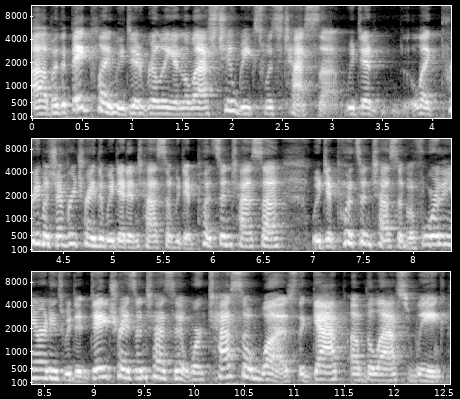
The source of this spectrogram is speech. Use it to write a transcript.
Uh, but the big play we did really in the last two weeks was Tesla. We did like pretty much every trade that we did in Tesla. We did puts in Tesla. We did puts in Tesla before the earnings. We did day trades in Tesla where Tesla was the gap of the last week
